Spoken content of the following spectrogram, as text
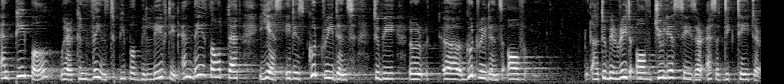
And people were convinced, people believed it, and they thought that, yes, it is good riddance to be uh, uh, good riddance of, uh, to be rid of Julius Caesar as a dictator.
